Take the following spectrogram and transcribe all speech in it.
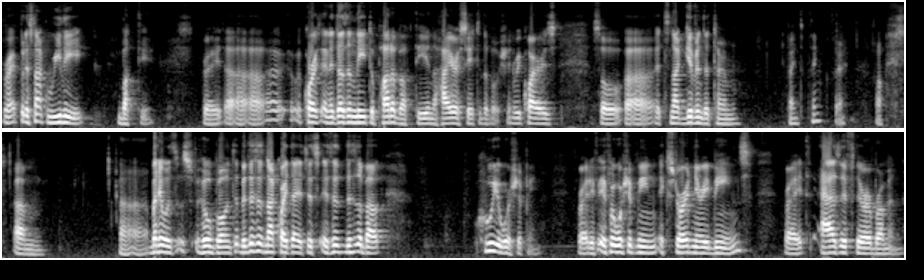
right? But it's not really bhakti, right? Uh, uh, uh of course, and it doesn't lead to para bhakti in the higher state of devotion. It requires, so uh, it's not given the term. Find something? Sorry. Oh. Um, but it was he'll go into. But this is not quite that. It's just it's, this is about who you're worshiping right? If, if we're worshiping extraordinary beings, right, as if they're a Brahman,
